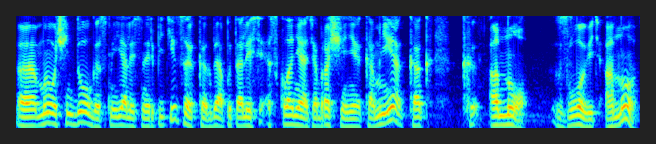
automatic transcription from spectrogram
Э, мы очень долго смеялись на репетициях, когда пытались склонять обращение ко мне как к «оно», зловить оно.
